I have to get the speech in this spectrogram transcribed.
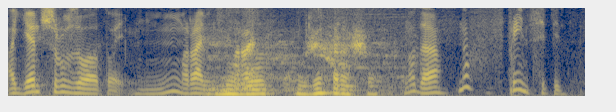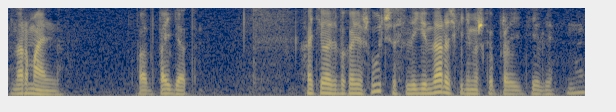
Агент Шру золотой. М, равенство. Ну вот, уже хорошо. Ну да. Ну, в принципе, нормально. Под- Пойдет. Хотелось бы, конечно, лучше, если легендарочки немножко пролетели. Ну,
